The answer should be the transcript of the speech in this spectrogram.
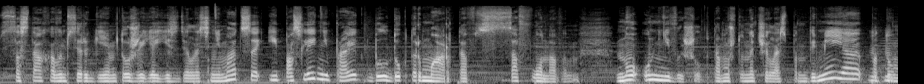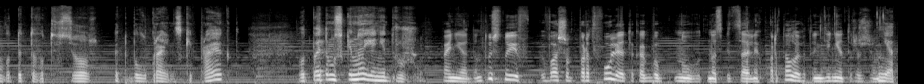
со Стаховым Сергеем тоже я ездила сниматься. И последний проект был «Доктор Мартов» с Сафоновым. Но он не вышел, потому что началась пандемия, потом угу. вот это вот все, это был украинский проект. Вот поэтому с кино я не дружу. Понятно. То есть, ну и в вашем портфолио это как бы, ну, вот на специальных порталах это нигде нет отражено? Нет.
